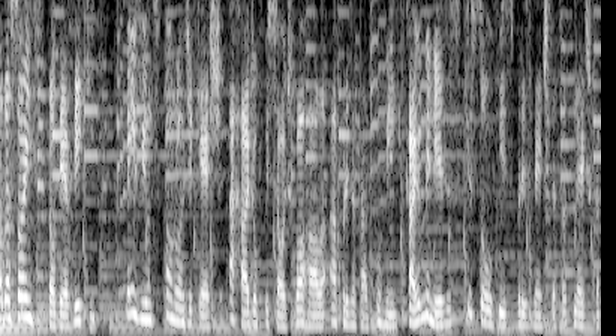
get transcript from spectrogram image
Saudações da Aldeia Viking! Bem-vindos ao Nordcast, a rádio oficial de Valhalla, apresentado por mim, Caio Menezes, que sou vice-presidente dessa atlética,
